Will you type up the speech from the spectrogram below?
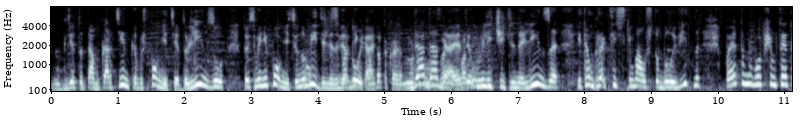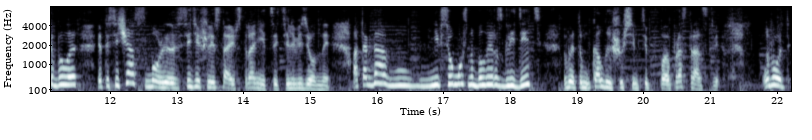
где-то там картинка, вы же помните эту линзу, то есть вы не помните, но ну, видели с наверняка. Водой, там, да, такая. Да, да, да, это увеличительная линза, и там практически мало что было видно, поэтому, в общем-то, это было, это сейчас сидишь, листаешь страницы телевизионные, а тогда не все можно было и разглядеть в этом колышущемся пространстве. Вот.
